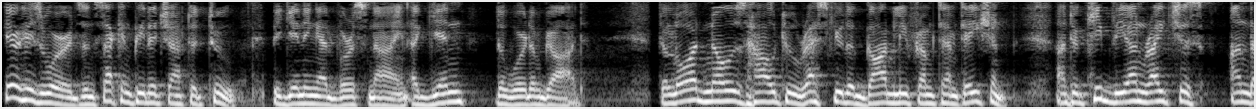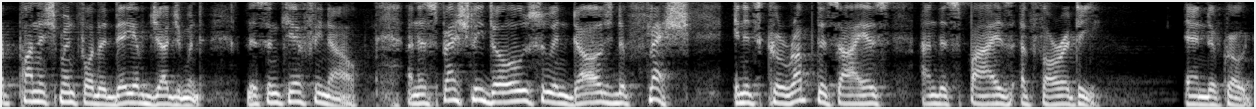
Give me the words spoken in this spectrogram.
Hear his words in 2 Peter chapter 2, beginning at verse 9. Again, the word of God. The Lord knows how to rescue the godly from temptation and to keep the unrighteous under punishment for the day of judgment. Listen carefully now, and especially those who indulge the flesh in its corrupt desires and despise authority. End of quote.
